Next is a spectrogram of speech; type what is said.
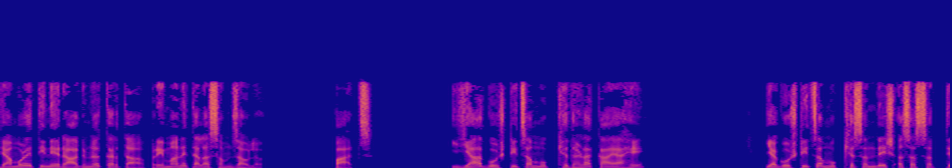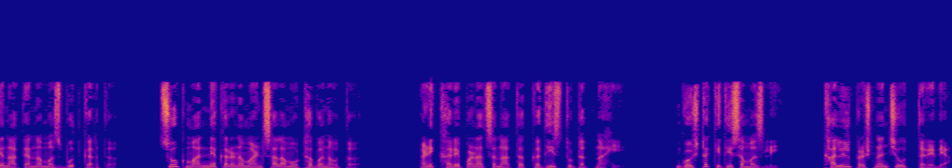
त्यामुळे तिने राग न करता प्रेमाने त्याला समजावलं. पाच. या गोष्टीचा मुख्य धडा काय आहे? या गोष्टीचा मुख्य संदेश असं सत्य नात्यांना मजबूत करतं. चूक मान्य करणं माणसाला मोठं बनवतं आणि खरेपणाचं नातं कधीच तुटत नाही. गोष्ट किती समजली? खालील प्रश्नांची उत्तरे द्या.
